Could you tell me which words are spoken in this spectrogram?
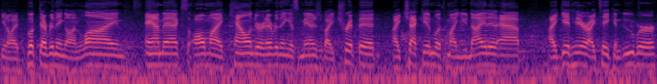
you know, I booked everything online, Amex, all my calendar and everything is managed by TripIt. I check in with my United app. I get here, I take an Uber.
